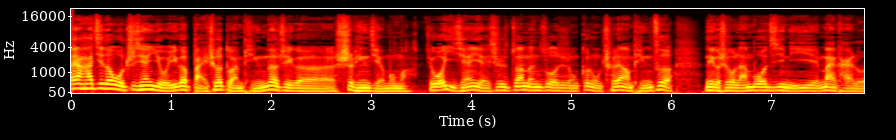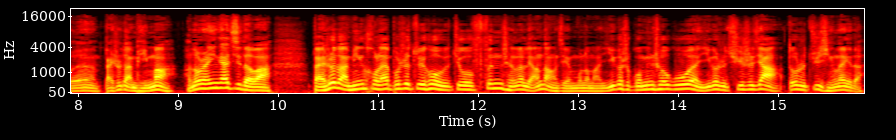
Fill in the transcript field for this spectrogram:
大家还记得我之前有一个百车短评的这个视频节目吗？就我以前也是专门做这种各种车辆评测，那个时候兰博基尼、迈凯伦百车短评嘛，很多人应该记得吧？百车短评后来不是最后就分成了两档节目了吗？一个是国民车顾问，一个是趋势价，都是剧情类的。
